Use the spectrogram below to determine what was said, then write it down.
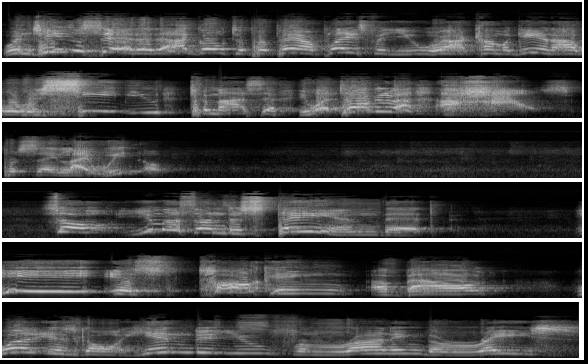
When Jesus said that I go to prepare a place for you where I come again, I will receive you to myself. He wasn't talking about a house per se, like we know. So you must understand that he is talking about what is going to hinder you from running the race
